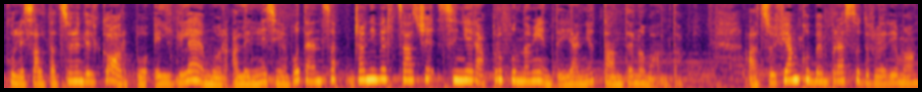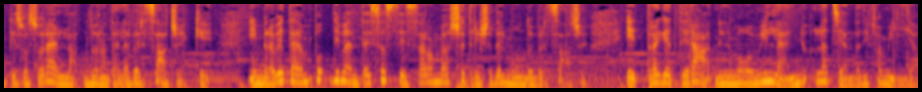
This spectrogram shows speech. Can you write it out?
Con l'esaltazione del corpo e il glamour all'ennesima potenza, Gianni Versace segnerà profondamente gli anni 80 e 90. Al suo fianco ben presto troveremo anche sua sorella, Donatella Versace, che, in breve tempo, diventa essa stessa l'ambasciatrice del mondo Versace e traghetterà nel nuovo millennio l'azienda di famiglia.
